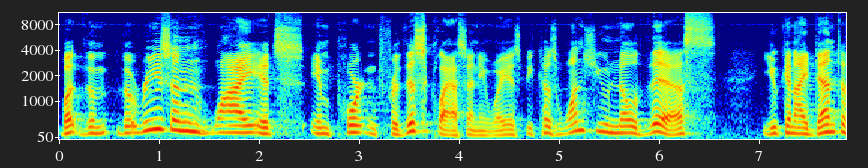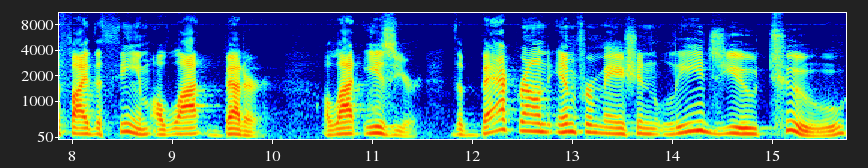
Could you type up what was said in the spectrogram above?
But the, the reason why it's important for this class, anyway, is because once you know this, you can identify the theme a lot better, a lot easier. The background information leads you to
